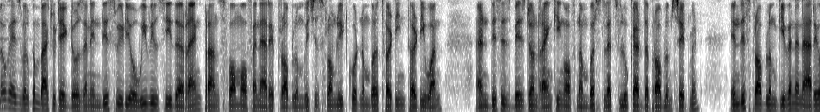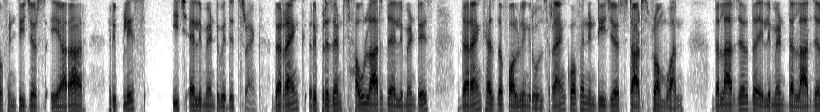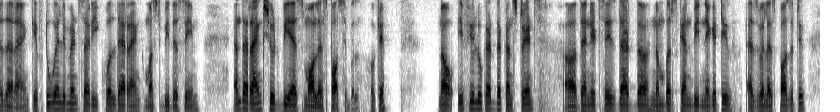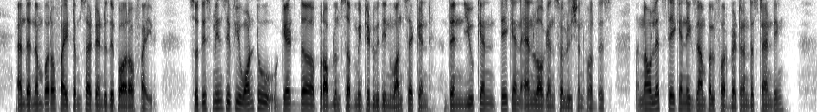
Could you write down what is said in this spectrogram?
Hello guys, welcome back to TechDose and in this video we will see the rank transform of an array problem which is from LeetCode number 1331 and this is based on ranking of numbers. Let's look at the problem statement. In this problem given an array of integers ARR, replace each element with its rank. The rank represents how large the element is. The rank has the following rules. Rank of an integer starts from 1. The larger the element, the larger the rank. If two elements are equal, their rank must be the same and the rank should be as small as possible okay? Now if you look at the constraints uh, then it says that the numbers can be negative as well as positive and the number of items are 10 to the power of 5 so this means if you want to get the problem submitted within one second then you can take an n log n solution for this. Now let's take an example for better understanding.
